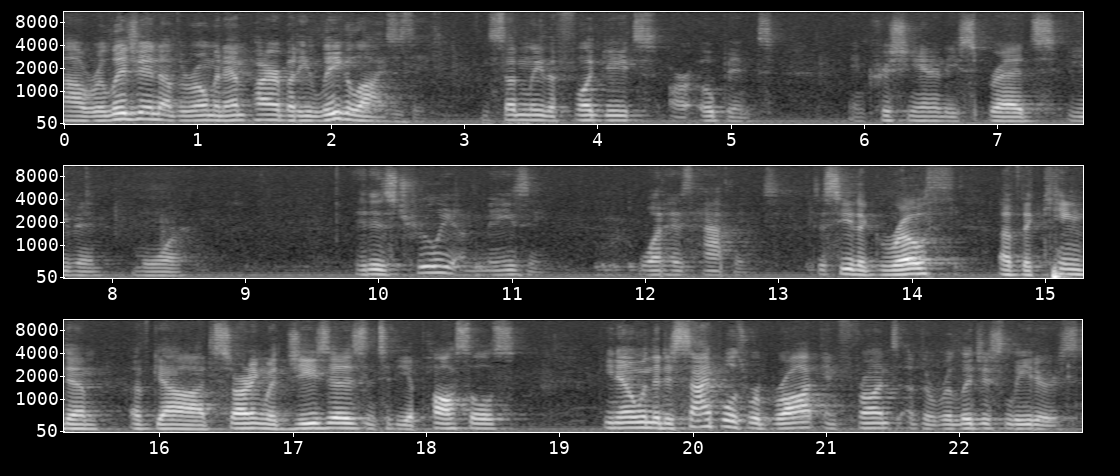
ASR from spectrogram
uh, religion of the Roman Empire, but he legalizes it. And suddenly the floodgates are opened, and Christianity spreads even more. It is truly amazing what has happened to see the growth of the kingdom of God, starting with Jesus and to the apostles. You know, when the disciples were brought in front of the religious leaders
